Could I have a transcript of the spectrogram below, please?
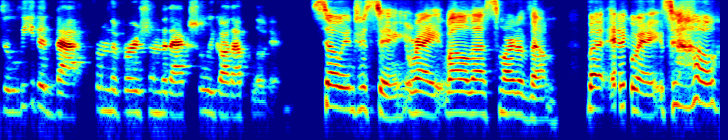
deleted that from the version that actually got uploaded. So interesting right. Well that's smart of them. But anyway so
